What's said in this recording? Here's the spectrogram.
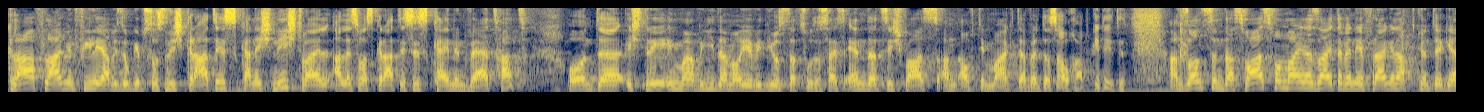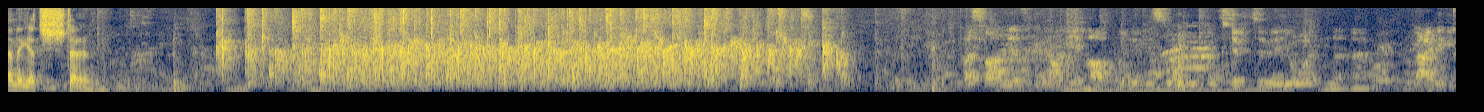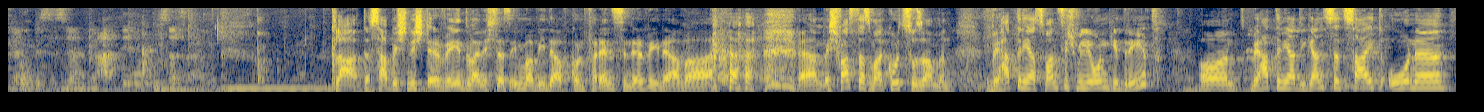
Klar fragen viele, ja, wieso gibst du es nicht gratis? Kann ich nicht, weil alles, was gratis ist, keinen Wert hat. Und äh, ich drehe immer wieder neue Videos dazu. Das heißt, ändert sich was an, auf dem Markt, da wird das auch abgedatet. Ansonsten, das war es von meiner Seite. Wenn ihr Fragen habt, könnt ihr gerne jetzt stellen. Was waren jetzt genau die Hauptgründe, wieso du von 17 Millionen ähm, pleite gegangen bist? Das ist ja Art, den Umsatz eigentlich. Klar, das habe ich nicht erwähnt, weil ich das immer wieder auf Konferenzen erwähne, aber ähm, ich fasse das mal kurz zusammen. Wir hatten ja 20 Millionen gedreht und wir hatten ja die ganze Zeit ohne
